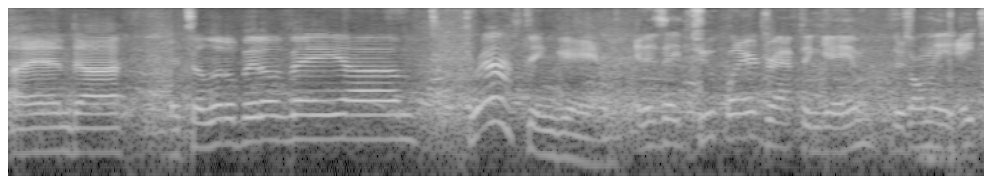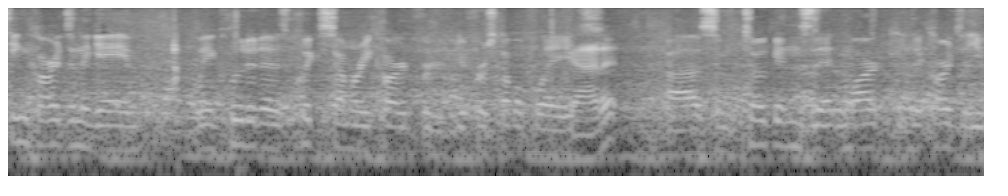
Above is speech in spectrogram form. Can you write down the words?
And uh, it's a little bit of a um, drafting game. It is a two-player drafting game. There's only 18 cards in the game. We included a quick summary card for your first couple plays. Got it. Uh, some tokens that mark the cards that you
